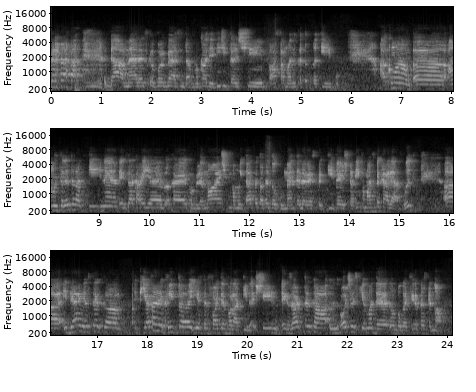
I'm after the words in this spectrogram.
da, mai ales că vorbea, sunt avocat de digital și asta mănâncă tot timpul. Acum, uh, am înțeles de la tine exact care e, care e problema și m-am uitat pe toate documentele respective și toate informațiile pe care le-ai avut. Uh, ideea este că piața de cripto este foarte volatilă și exact ca în orice schemă de îmbogățire peste noapte Uh,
